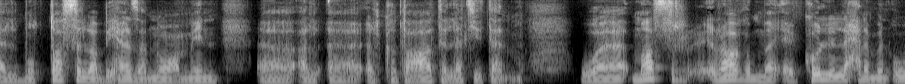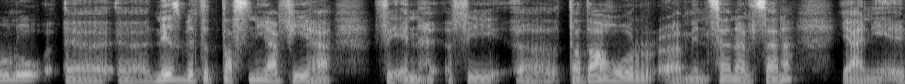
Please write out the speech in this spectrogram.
المتصلة بهذا النوع من القطاعات التي تنمو. ومصر رغم كل اللي إحنا بنقوله نسبة التصنيع فيها في في تدهور من سنة لسنة. يعني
